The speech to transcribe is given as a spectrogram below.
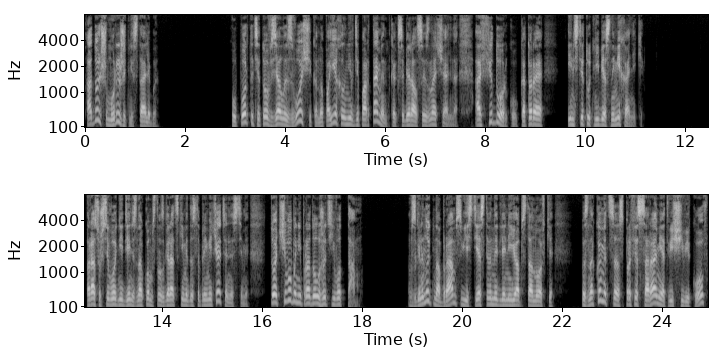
а дольше мурыжить не стали бы. У порта Титов взял извозчика, но поехал не в департамент, как собирался изначально, а в Федорку, которая Институт небесной механики. Раз уж сегодня день знакомства с городскими достопримечательностями, то отчего бы не продолжить его там? Взглянуть на Брамс в естественной для нее обстановке, познакомиться с профессорами от вещевиков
